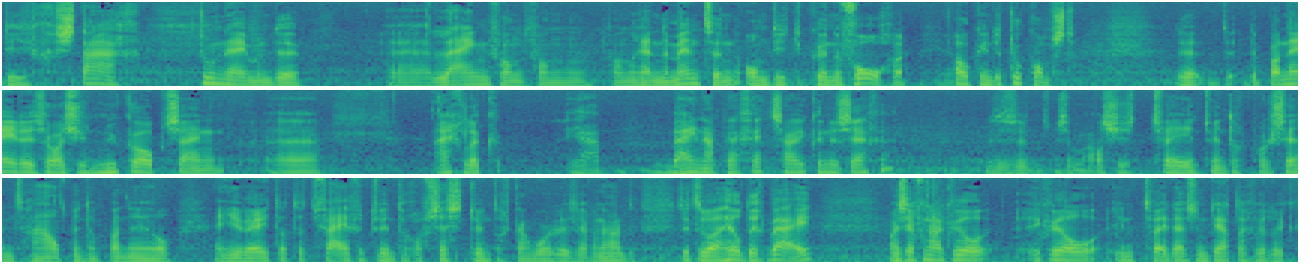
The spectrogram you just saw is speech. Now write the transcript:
die gestaag toenemende uh, lijn van, van, van rendementen om die te kunnen volgen, ook in de toekomst. De, de, de, panelen zoals je nu koopt zijn uh, eigenlijk ja, bijna perfect zou je kunnen zeggen. Dus zeg maar, als je 22% haalt met een paneel en je weet dat het 25 of 26 kan worden, zeg nou, zit er wel heel dichtbij. Maar zeg van nou, ik wil, ik wil in 2030 wil ik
